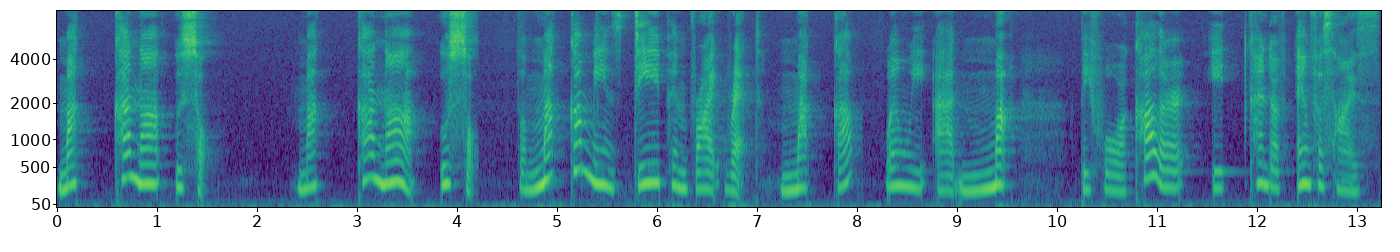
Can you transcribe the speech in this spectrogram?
真っ赤な嘘。真っ赤な嘘。So 真っ赤 means deep and bright red. 真っ赤 When we add ま before a color, it kind of emphasizes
